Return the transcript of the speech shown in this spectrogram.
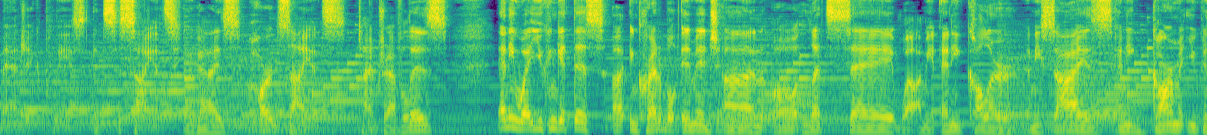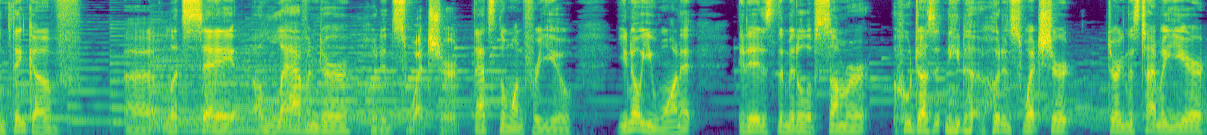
Magic, please. It's science, you guys. Hard science. Time travel is. Anyway, you can get this uh, incredible image on, uh, let's say, well, I mean, any color, any size, any garment you can think of uh, let's say a lavender hooded sweatshirt. That's the one for you. You know you want it. It is the middle of summer. Who doesn't need a hooded sweatshirt during this time of year?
